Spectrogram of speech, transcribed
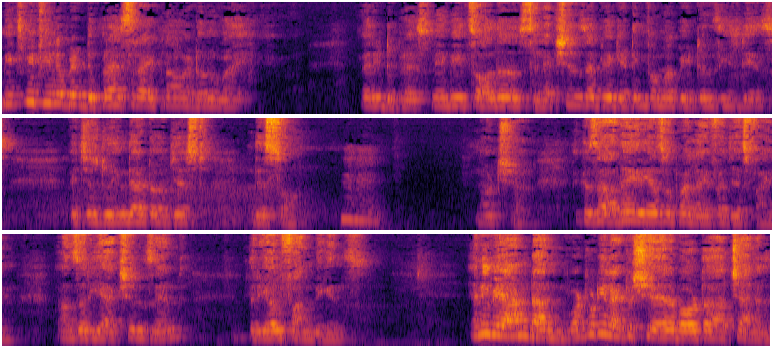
Makes me feel a bit depressed right now. I don't know why. Very depressed. Maybe it's all the selections that we're getting from our patrons these days, which is doing that, or just this song. Not sure. Because the other areas of my life are just fine. Once the reactions end, the real fun begins. Anyway, I'm done. What would you like to share about our channel?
